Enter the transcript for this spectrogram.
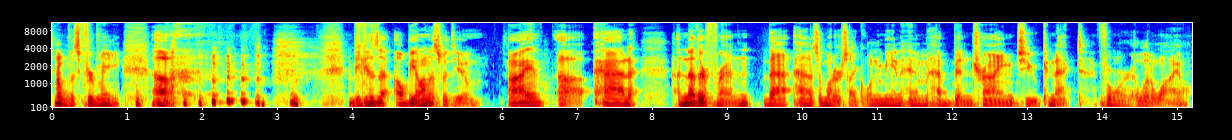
than it was for me. Uh, because I'll be honest with you, I uh, had another friend that has a motorcycle, and me and him have been trying to connect for a little while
